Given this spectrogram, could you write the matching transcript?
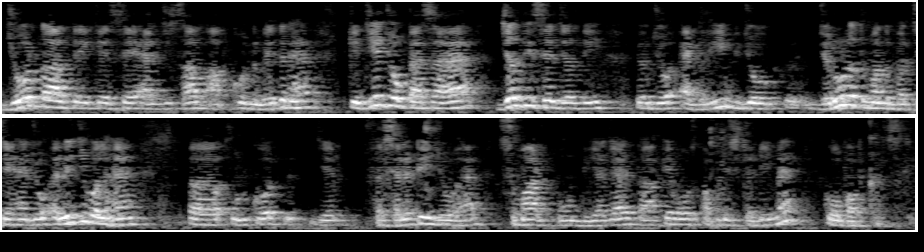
जोरदार तरीके से एलजी साहब आपको निवेदन है कि ये जो पैसा है, जल्दी से जल्दी जो गरीब, जो जरूरतमंद बच्चे हैं, जो एलिजिबल हैं उनको ये फैसिलिटी जो है स्मार्टफ़ोन दिया जाए ताकि वो अपनी स्टडी में कोप अप कर सके।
